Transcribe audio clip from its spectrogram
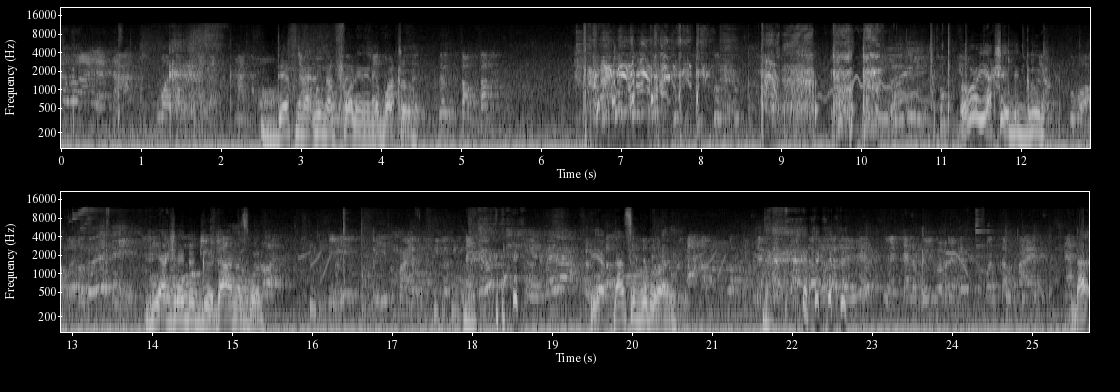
definitely not falling in the bottle. oh, he actually did good. He actually did good. That one was good. yep, that's a good one that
